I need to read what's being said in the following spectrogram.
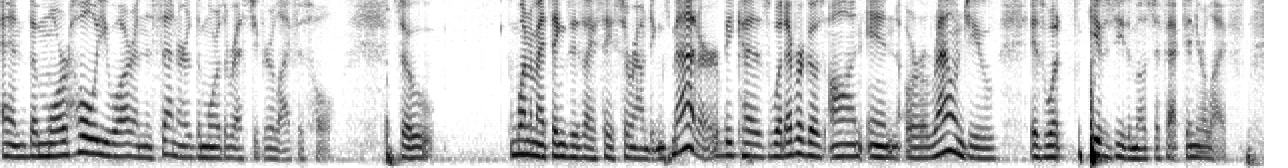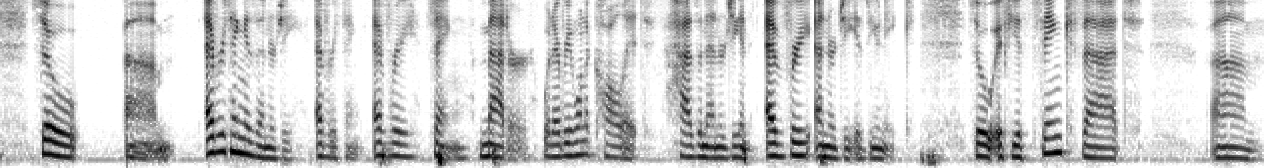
And the more whole you are in the center, the more the rest of your life is whole. So one of my things is I say surroundings matter because whatever goes on in or around you is what gives you the most effect in your life. So um, everything is energy. Everything, everything, matter, whatever you want to call it, has an energy, and every energy is unique. So if you think that, um,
